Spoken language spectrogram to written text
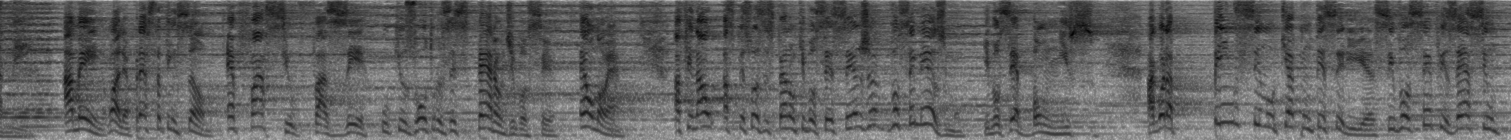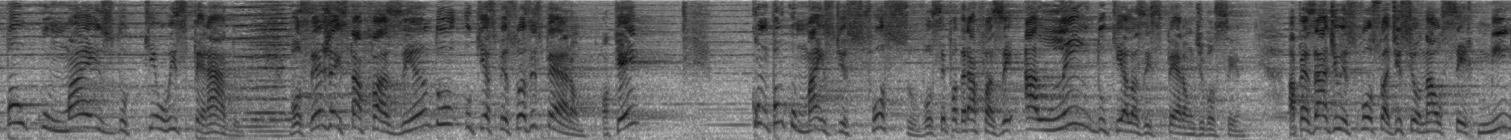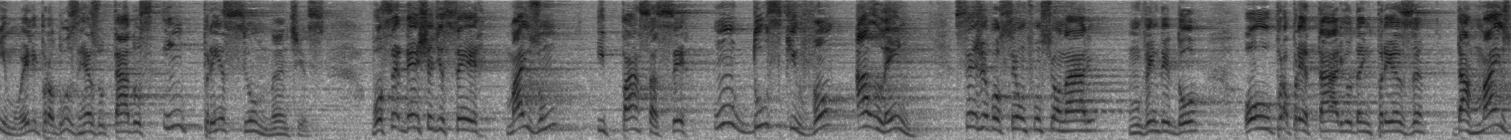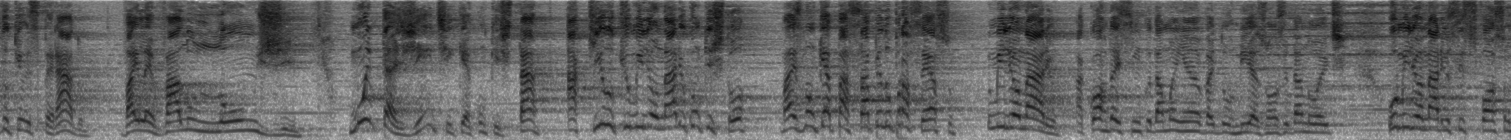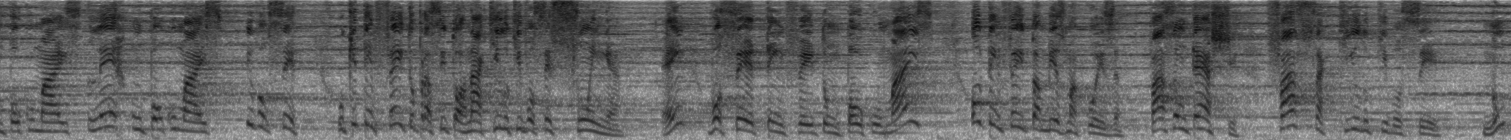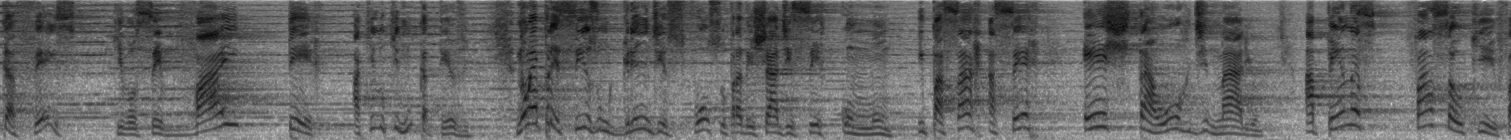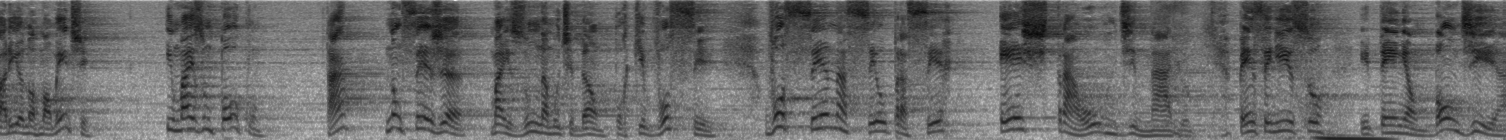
Amém. Amém. Olha, presta atenção. É fácil fazer o que os outros esperam de você. É ou não é? Afinal, as pessoas esperam que você seja você mesmo. E você é bom nisso. Agora, pense no que aconteceria se você fizesse um pouco mais do que o esperado. Você já está fazendo o que as pessoas esperam, ok? Um pouco mais de esforço, você poderá fazer além do que elas esperam de você. Apesar de o esforço adicional ser mínimo, ele produz resultados impressionantes. Você deixa de ser mais um e passa a ser um dos que vão além. Seja você um funcionário, um vendedor ou o proprietário da empresa, dar mais do que o esperado vai levá-lo longe Muita gente quer conquistar aquilo que o milionário conquistou, mas não quer passar pelo processo. O milionário acorda às 5 da manhã, vai dormir às 11 da noite. O milionário se esforça um pouco mais, lê um pouco mais. E você? O que tem feito para se tornar aquilo que você sonha? Hein? Você tem feito um pouco mais ou tem feito a mesma coisa? Faça um teste. Faça aquilo que você nunca fez, que você vai ter aquilo que nunca teve. Não é preciso um grande esforço para deixar de ser comum e passar a ser extraordinário. Apenas faça o que faria normalmente e mais um pouco, tá? Não seja mais um na multidão, porque você, você nasceu para ser extraordinário. Pense nisso e tenha um bom dia.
